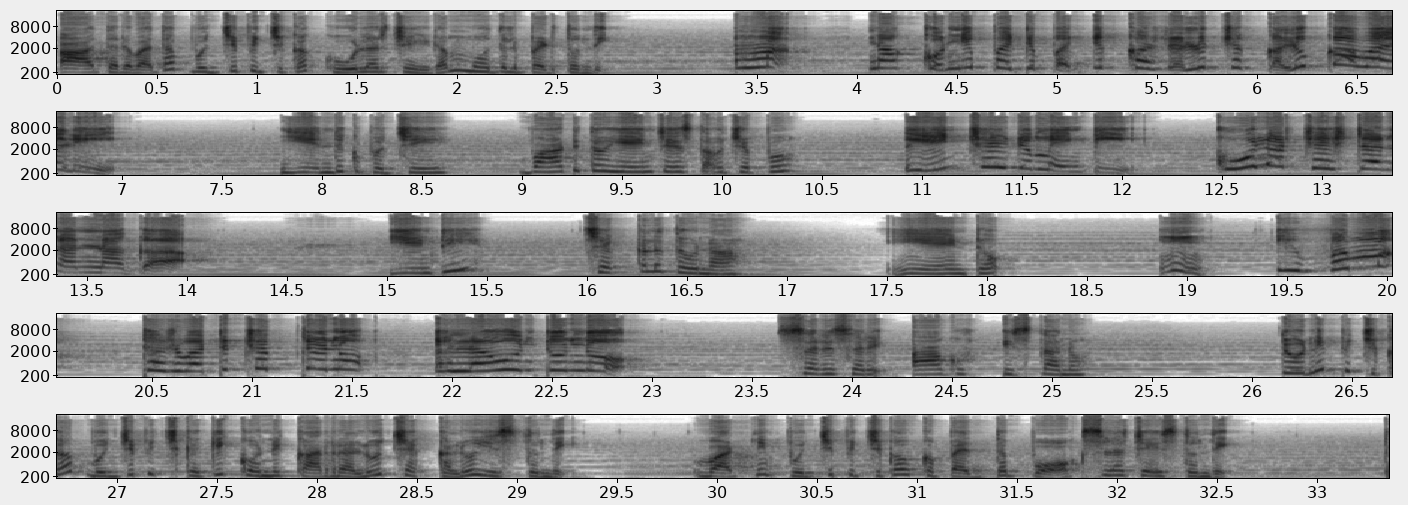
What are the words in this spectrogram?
ఆ తర్వాత బుజ్జి పిచ్చుక కూలర్ చేయడం మొదలు పెడుతుంది. అమ్మా నాకు కొన్ని పెద్ద పెద్ద కర్రలు చెక్కలు కావాలి. ఎందుకు బుజ్జి? వాటితో ఏం చేస్తావు చెప్పు. ఏం చేయడం ఏంటి? కూలర్ చేస్తానన్నాగా ఏంటి? చెక్కలతోనా? ఏంటో? ఉమ్, ఇవ్వమ్మా తర్వాత చెప్తాను. ఎలా ఉంటుందో. సరే సరే ఆగు ఇస్తాను. తుని పిచ్చుక బుజ్జి పిచ్చుకకి కొన్ని కర్రలు చెక్కలు ఇస్తుంది. వాటిని బుజ్జి పిచ్చుక ఒక పెద్ద బాక్స్లా చేస్తుంది.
